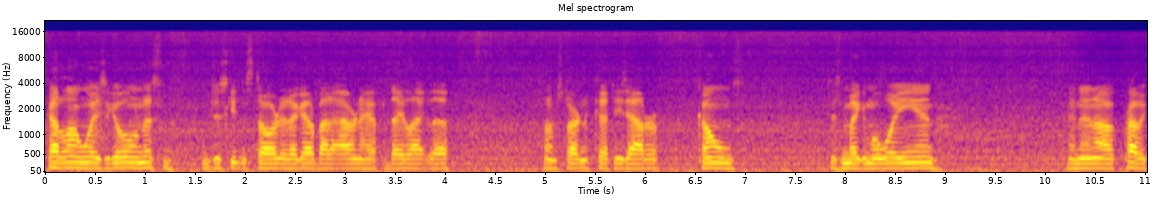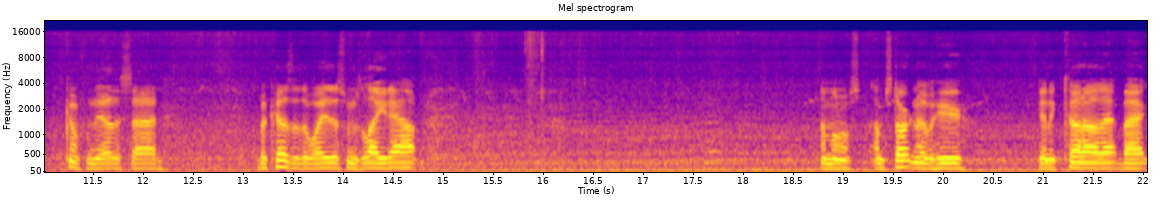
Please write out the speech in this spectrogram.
Got a long ways to go on this one. I'm just getting started. I got about an hour and a half of daylight left. So I'm starting to cut these outer combs. Just making my way in. And then I'll probably come from the other side. Because of the way this one's laid out, I'm gonna I'm starting over here. Gonna cut all that back,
